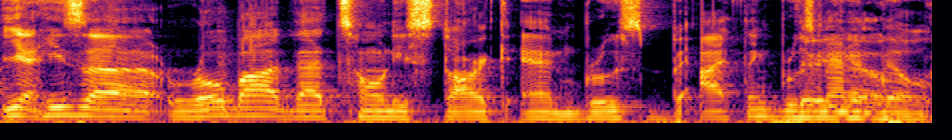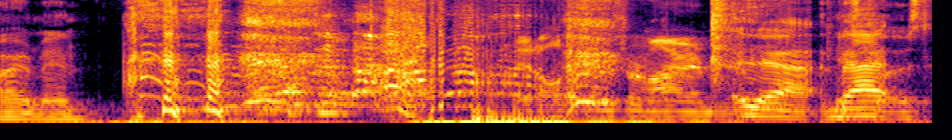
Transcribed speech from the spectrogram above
Yeah, he's a robot that Tony Stark and Bruce. Ba- I think Bruce There Banner built. Iron Man. It all comes from Iron Man. Yeah, Case that closed.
